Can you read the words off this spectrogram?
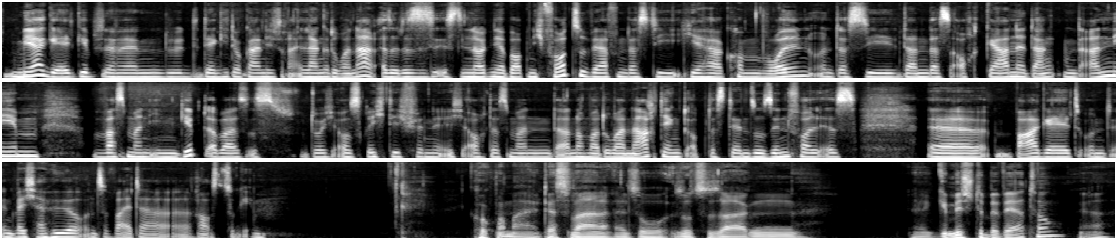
mehr Geld gibt, dann denke ich doch gar nicht lange drüber nach. Also das ist, ist, den Leuten ja überhaupt nicht vorzuwerfen, dass die hierher kommen wollen und dass sie dann das auch gerne dankend annehmen, was man ihnen gibt. Aber es ist durchaus richtig, finde ich, auch, dass man da nochmal drüber nachdenkt, ob das denn so sinnvoll ist, äh, Bargeld und in welcher Höhe und so weiter rauszugeben. Gucken wir mal. Das war also sozusagen gemischte Bewertung. Ja?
